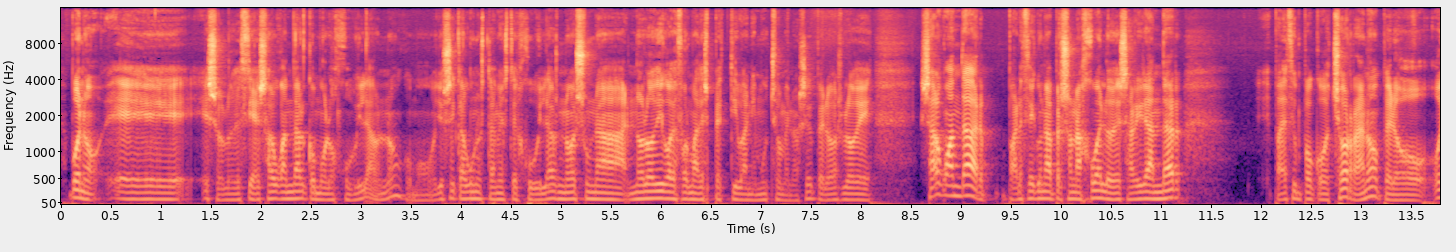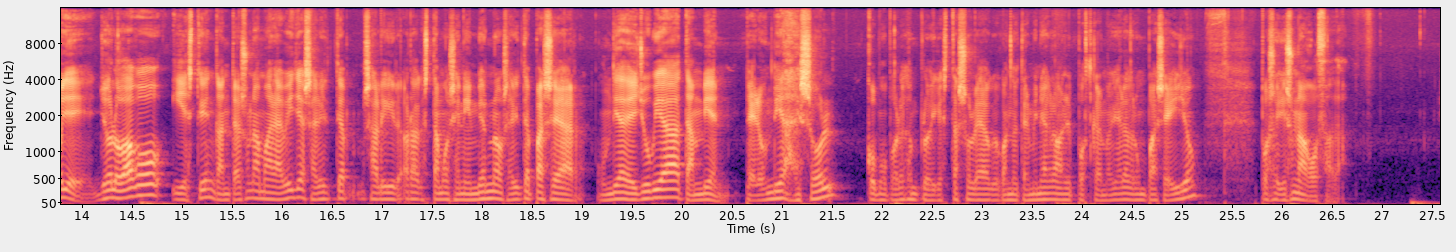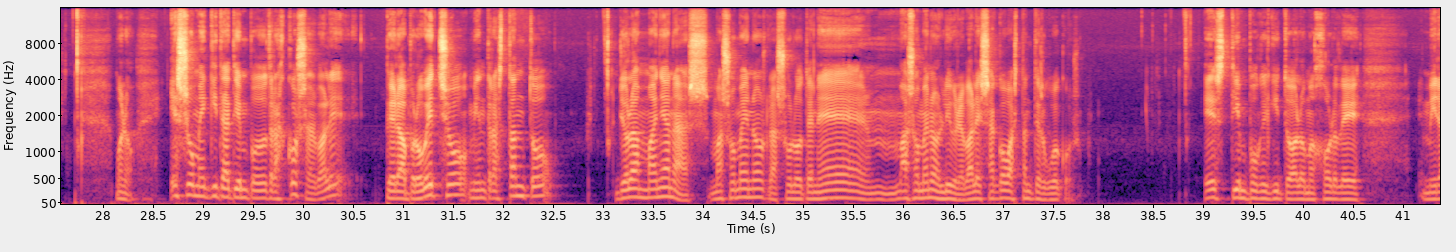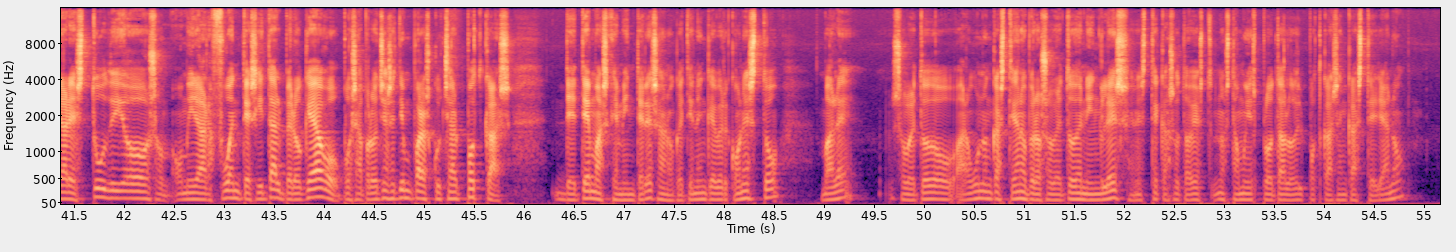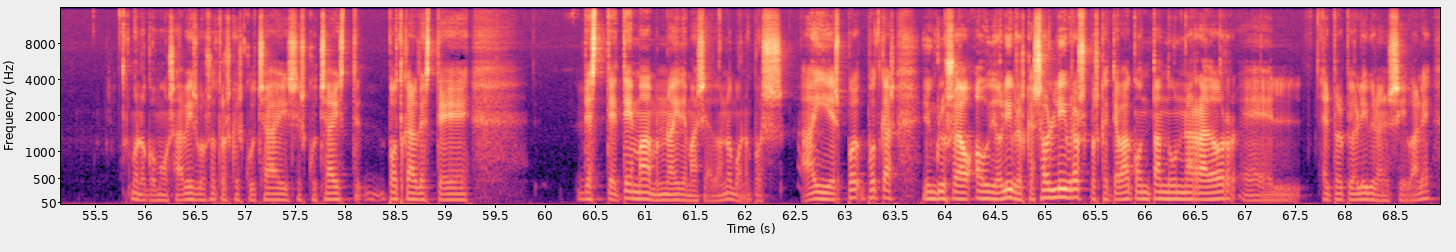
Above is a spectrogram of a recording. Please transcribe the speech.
Bueno, eh, eso lo decía, es algo andar como los jubilados, ¿no? Como yo sé que algunos también estén jubilados, no es una, no lo digo de forma despectiva ni mucho menos, ¿eh? Pero es lo de salgo a andar. Parece que una persona joven lo de salir a andar parece un poco chorra, ¿no? Pero oye, yo lo hago y estoy encantado. Es una maravilla salirte a, salir, ahora que estamos en invierno, salirte a pasear. Un día de lluvia también, pero un día de sol, como por ejemplo hoy que está soleado, que cuando termine de grabar el podcast me voy a dar un paseillo, pues hoy es una gozada. Bueno, eso me quita tiempo de otras cosas, ¿vale? Pero aprovecho, mientras tanto, yo las mañanas más o menos las suelo tener más o menos libre, ¿vale? Saco bastantes huecos. Es tiempo que quito a lo mejor de mirar estudios o, mirar fuentes y tal, pero ¿qué hago? Pues aprovecho ese tiempo para escuchar podcasts de temas que me interesan o que tienen que ver con esto, ¿vale? Sobre todo, alguno en castellano, pero sobre todo en inglés. En este caso todavía no está muy explotado lo del podcast en castellano. Bueno, como sabéis vosotros que escucháis, escucháis podcast de este de este tema no hay demasiado, ¿no? Bueno, pues es podcast, incluso audiolibros, que son libros, pues que te va contando un narrador el, el propio libro en sí, ¿vale?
